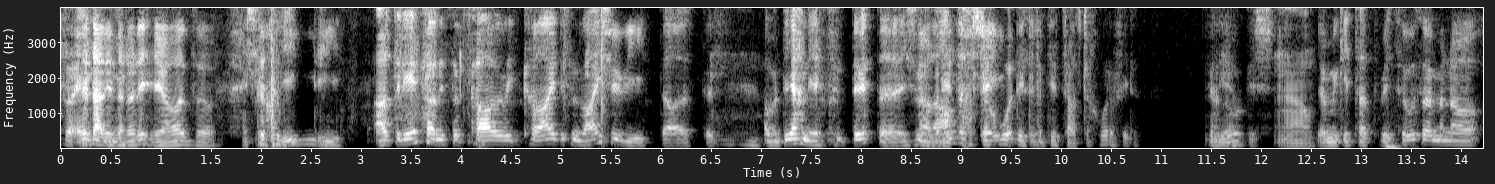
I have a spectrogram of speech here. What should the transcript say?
So dort habe ich dann noch nicht, ja, so. Hast So kleine. Alter, jetzt habe ich so wie klein, die sind weisst wie weit, Alter. Aber die habe ich jetzt dort, äh, ist noch ein anderes hu- jetzt, gewesen. für die zahlst du doch viel. Ja, logisch. Ja. Ja, man gibt halt ein bisschen aus, wenn man noch...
